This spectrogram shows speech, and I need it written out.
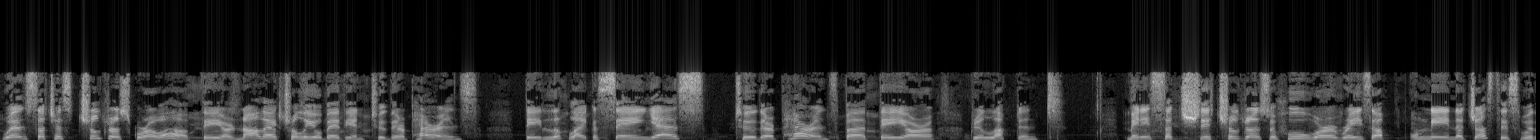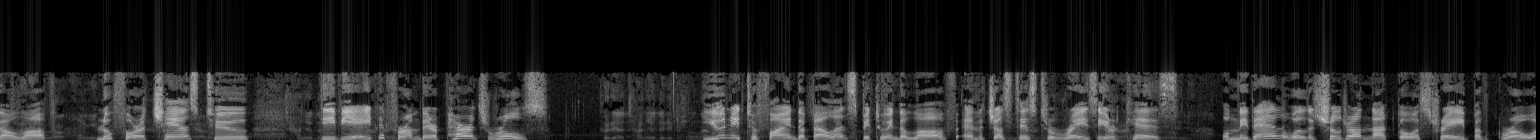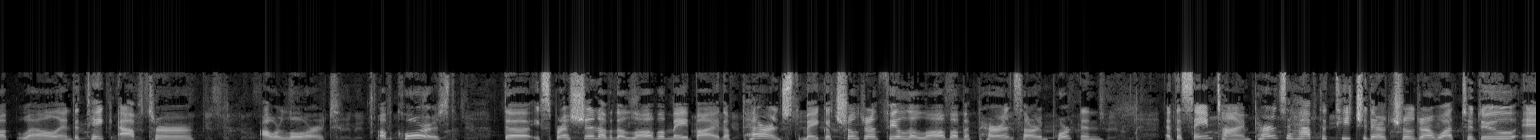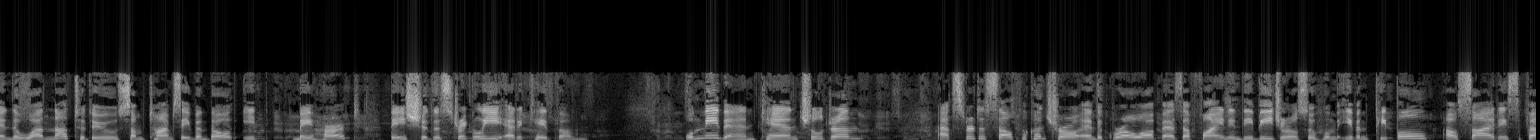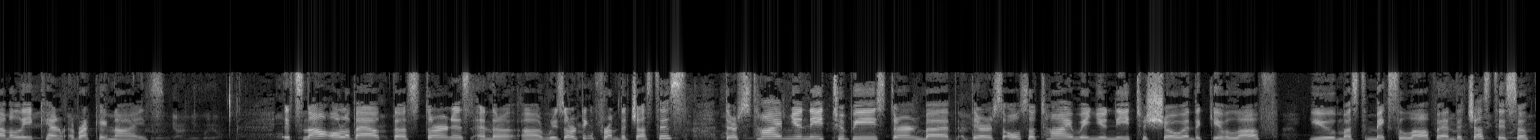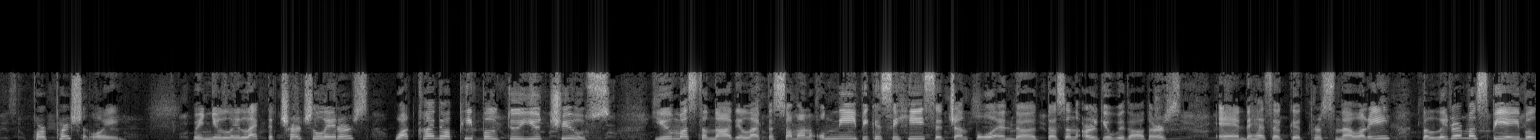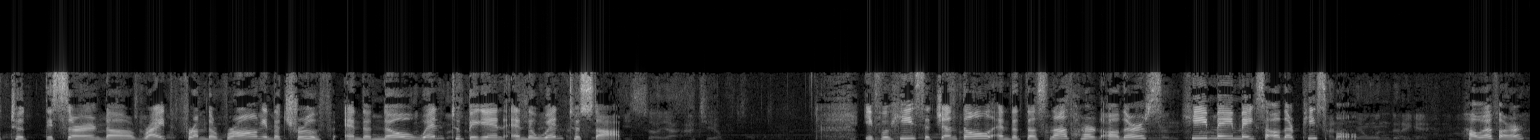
When such as children grow up, they are not actually obedient to their parents. They look like saying yes to their parents, but they are reluctant. Many such children who were raised up only in the justice without love look for a chance to deviate from their parents' rules. You need to find the balance between the love and the justice to raise your kids. Only then will the children not go astray but grow up well and take after our Lord. Of course, the expression of the love made by the parents to make the children feel the love of the parents are important. At the same time, parents have to teach their children what to do and what not to do. Sometimes, even though it may hurt, they should strictly educate them. Only then can children exert self-control and grow up as a fine individual so whom even people outside his family can recognize. It's not all about the sternness and the uh, resulting from the justice. There's time you need to be stern, but there's also time when you need to show and give love. You must mix love and the justice proportionally. When you elect the church leaders, what kind of people do you choose? You must not elect someone only because he is gentle and uh, doesn't argue with others and has a good personality. The leader must be able to discern the right from the wrong in the truth and know when to begin and when to stop. If he is gentle and does not hurt others, he may make others peaceful. However,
